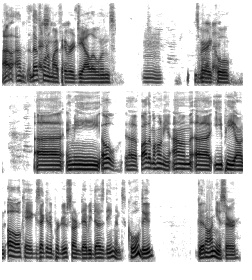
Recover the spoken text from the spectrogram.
I, I that's one of my favorite. Giallo ones. Mm. It's very cool. Uh, Amy. Oh, uh, Father Mahoney. I'm uh EP on. Oh, okay. Executive producer on Debbie Does Demons. Cool, dude. Good on you, sir.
